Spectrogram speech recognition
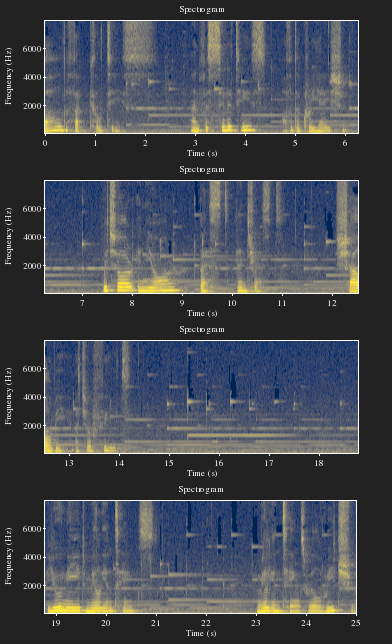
All the faculties and facilities of the creation, which are in your best interest, shall be at your feet. You need million things. Million things will reach you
